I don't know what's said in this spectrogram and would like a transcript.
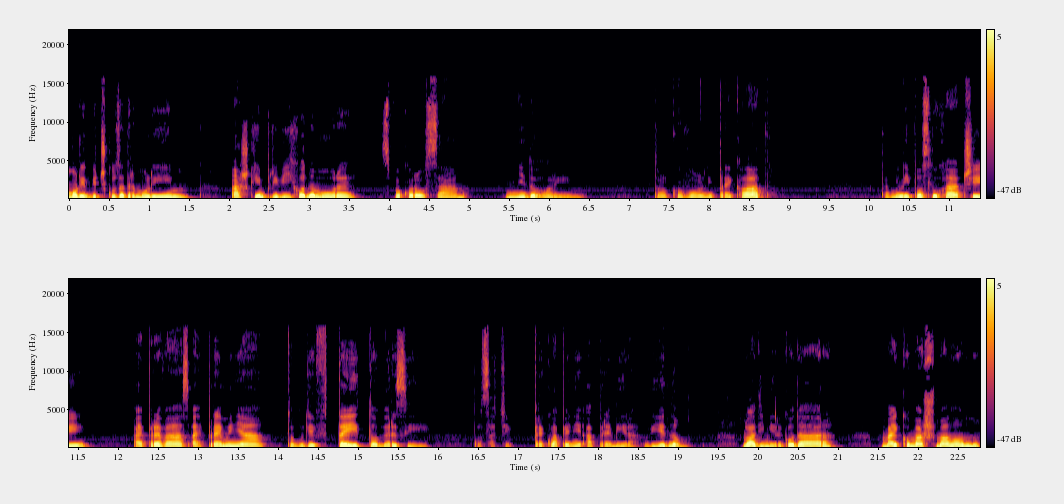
modlitbičku zadrmolím, až kým pri východnom múre s pokorou sám nedohorím. Toľko voľný preklad. Tak milí poslucháči, aj pre vás, aj pre mňa to bude v tejto verzii v podstate prekvapenie a premiéra v jednom. Vladimír Godár, Majko Mašmalon,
